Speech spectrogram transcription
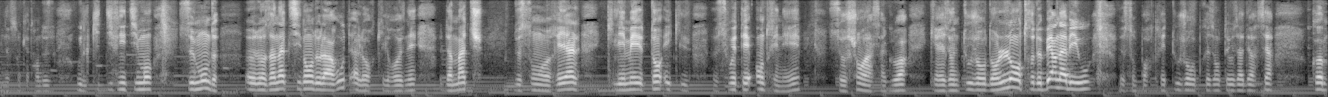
1992 où il quitte définitivement ce monde euh, dans un accident de la route alors qu'il revenait d'un match de son Real qu'il aimait tant et qu'il souhaitait entraîner. Ce chant à sa gloire qui résonne toujours dans l'antre de Bernabeu, son portrait toujours présenté aux adversaires comme,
